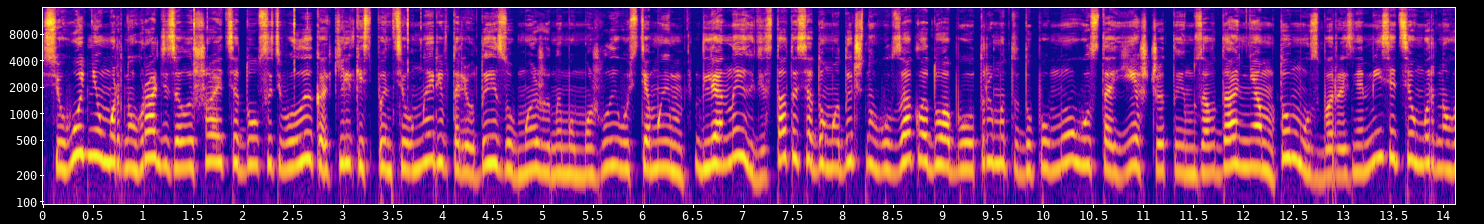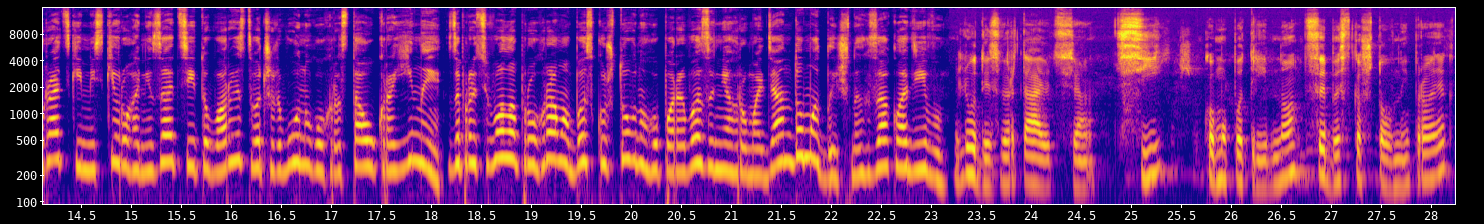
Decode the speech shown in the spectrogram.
Сьогодні у Мирнограді залишається досить велика кількість пенсіонерів та людей з обмеженими можливостями. Для них дістатися до медичного закладу, аби отримати допомогу, стає ще тим завданням. Тому з березня місяця у Мирноградській міській організації Товариства Червоного Христа України запрацювала програма безкоштовного перевезення громадян до медичних закладів. Люди звертаються всі, кому потрібно. Це безкоштовний проєкт.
